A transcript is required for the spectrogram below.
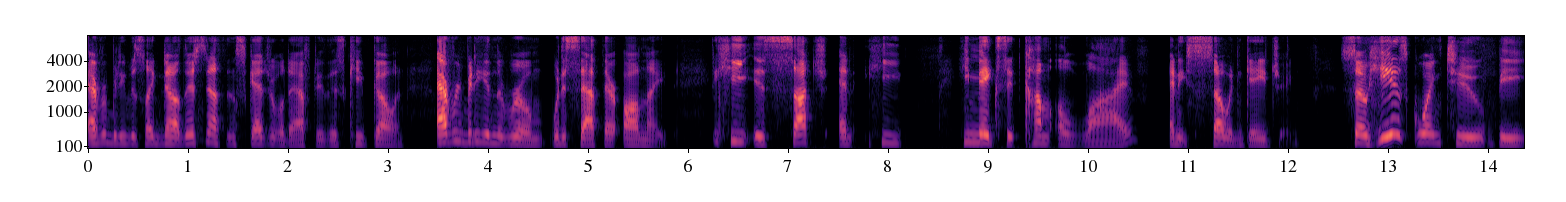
everybody was like, no, there's nothing scheduled after this. Keep going. Everybody in the room would have sat there all night. He is such and he he makes it come alive and he's so engaging. So he is going to be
